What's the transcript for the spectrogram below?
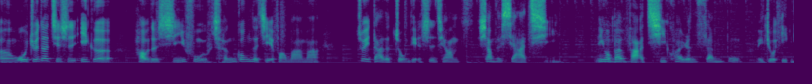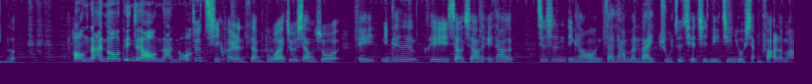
嗯，我觉得其实一个好的媳妇，成功的解放妈妈，最大的重点是像像在下棋，你有办法棋快人三步，你就赢了。好难哦，听起来好难哦。就骑快人三步啊，就像说，哎，你可以可以想象，哎，他其实你看哦，你在他们来住之前，其实你已经有想法了嘛，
